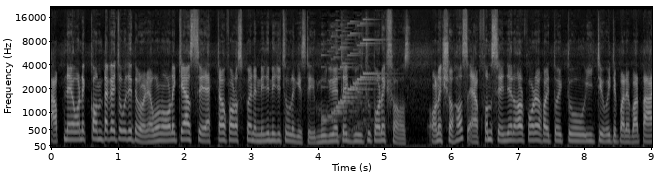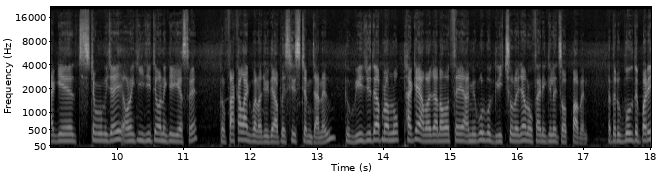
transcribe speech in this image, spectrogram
আপনি অনেক কম টাকায় চলে যেতে পারেন। এবং অনেকে আছে, একটাও খরচ পায় না, নিজে নিজে চলে গেছে। মুভিতে গ্রিস অনেক সহজ অনেক সহজ। এখন চেঞ্জের হওয়ার পরে হয়তো একটু ইজি হইতে পারে বাট আগে সিস্টেম অনুযায়ী অনেক ইজিতে অনেকেই গেছে তো টাকা লাগবে না যদি আপনি সিস্টেম জানেন। তো গ্রিজ যদি আপনার লোক থাকে, আমার জানা মতে আমি বলব গ্রিজ চলে যান, ওখানে গেলে জব পাবেন। এতটুকু বলতে পারি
